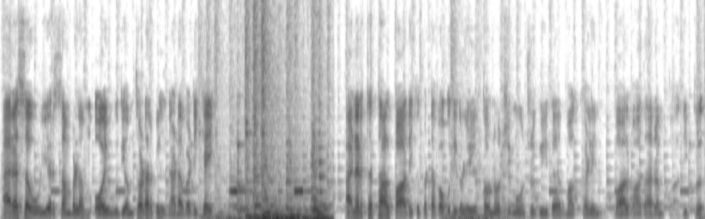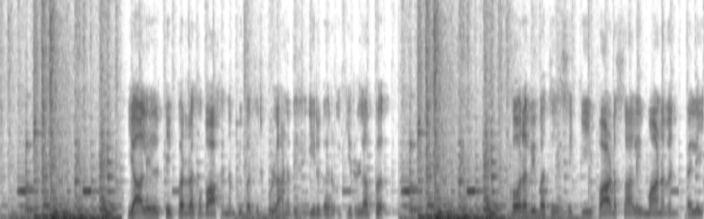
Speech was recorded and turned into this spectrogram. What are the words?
அரச ஊழியர் சம்பளம் ஓய்வூதியம் தொடர்பில் நடவடிக்கை. அனர்த்தத்தால் பாதிக்கப்பட்ட பகுதிகளில் தொன்னூற்றி மூன்று வீத மக்களின் வாழ்வாதாரம் பாதிப்பு. யாழில் டிப்பர் ரக வாகனம் விபத்திற்குள்ளானதில் இருவர் உயிரிழப்பு. கோர விபத்தில் சிக்கி பாடசாலை மாணவன் பலி.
